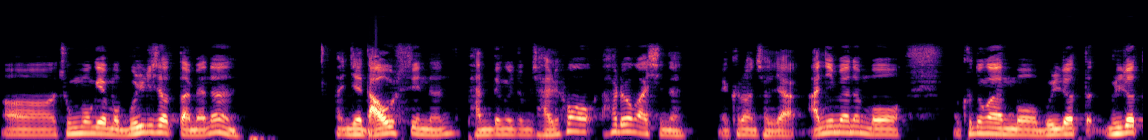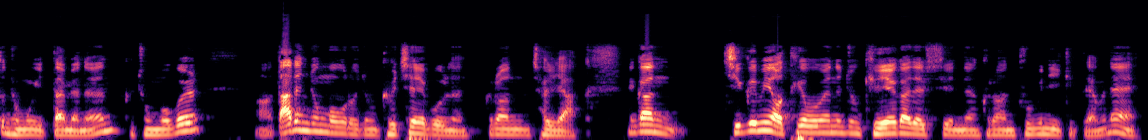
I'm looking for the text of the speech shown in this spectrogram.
어, 종목에 뭐 물리셨다면은, 이제 나올 수 있는 반등을 좀 잘 활용하시는 네, 그런 전략. 아니면은 뭐, 그동안 뭐, 물렸던, 물렸던 종목이 있다면은, 그 종목을, 어, 다른 종목으로 좀 교체해 보는 그런 전략. 그러니까, 지금이 어떻게 보면은 좀 기회가 될 수 있는 그런 부분이 있기 때문에,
